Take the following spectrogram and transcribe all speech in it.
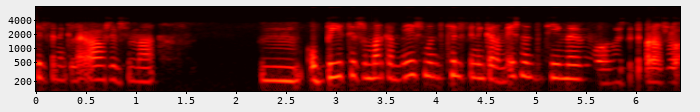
tilfinningilega áhrif sem að, um, og býr til svo marga mismundi tilfinningar á mismundi tímum og veist, þetta er bara svo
